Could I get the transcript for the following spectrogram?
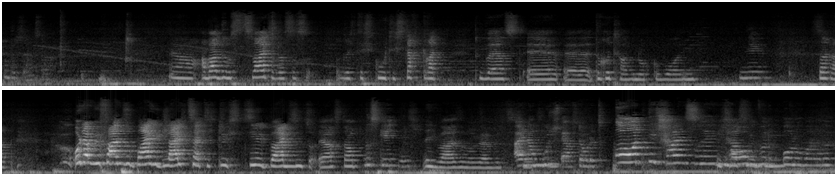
Du bist Erster. Ja, aber du bist Zweite, das ist richtig gut. Ich dachte gerade, du wärst äh, äh, Dritter noch geworden. Nee. Sag grad. Oder wir fahren so beide gleichzeitig durchs Ziel, beide sind zuerst ab. Das geht nicht. Ich weiß, aber wer wird's? Einer muss Erster oder Oh, die Scheiße. Ich Morgen würde die. Bolo gerade.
